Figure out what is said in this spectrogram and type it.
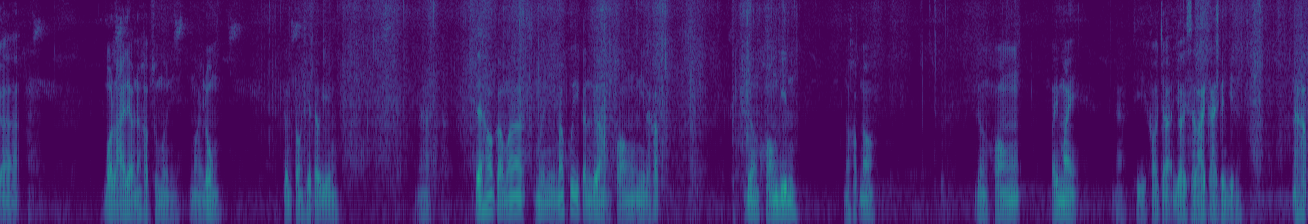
ก็บ่หลายแล้วนะครับสมือนี้หน่อยลง จนต้องเฮ็ดเอาเองนะครับแต่เขาก็มามือนี้มาคุยกันเรื่องของนี่แหละครับ เรื่องของดินนะครับนาะเรื่องของใบไม้ที่เขาจะย่อยสลายกลายเป็นดิน นะครับ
